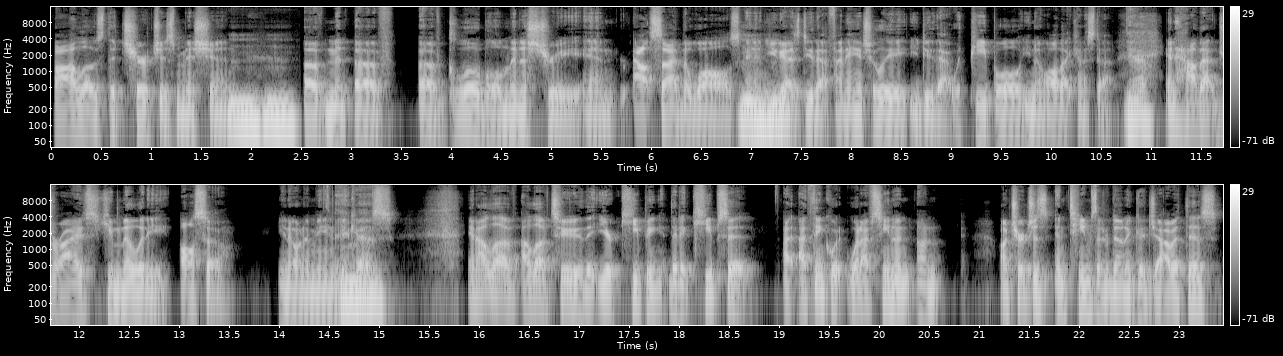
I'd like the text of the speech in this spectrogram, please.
follows the church's mission mm-hmm. of of of global ministry and outside the walls mm-hmm. and you mm-hmm. guys do that financially you do that with people you know all that kind of stuff yeah and how that drives humility also you know what i mean Amen. because and i love i love too that you're keeping that it keeps it i, I think what, what i've seen on, on on churches and teams that have done a good job at this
